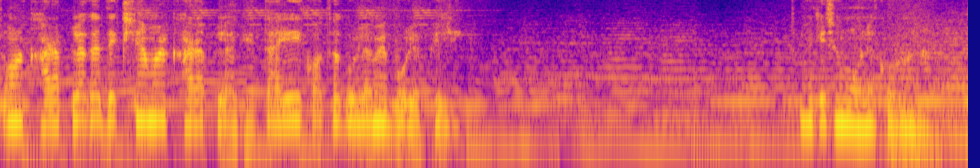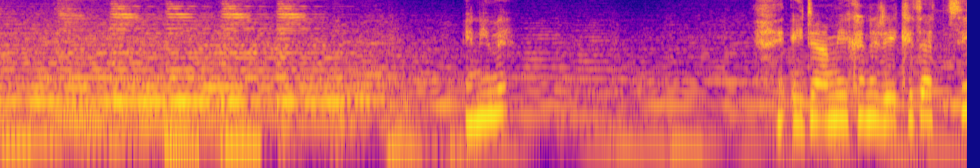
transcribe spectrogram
তোমার খারাপ লাগা দেখলে আমার খারাপ লাগে, তাই এই কথাগুলো আমি বলে ফেলি। তুমি কিছু মনে করো না। এটা আমি এখানে রেখে যাচ্ছি।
